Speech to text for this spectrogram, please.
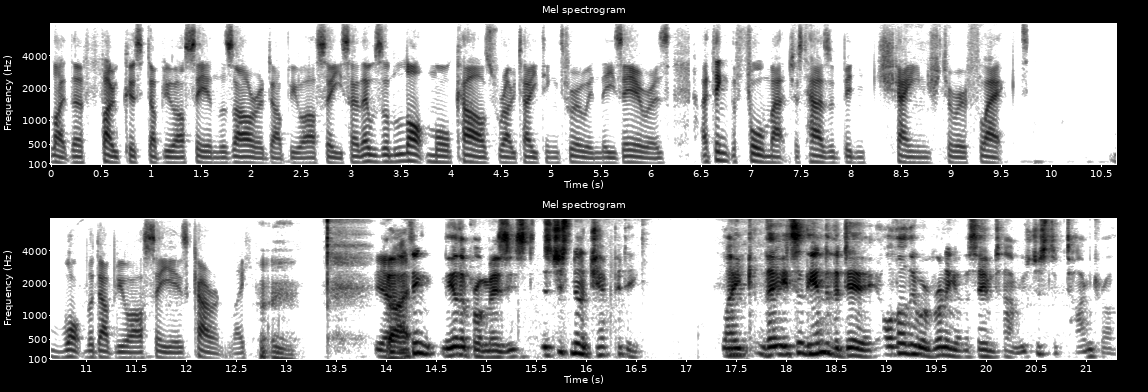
like the Focus WRC and the Xsara WRC, so there was a lot more cars rotating through in these eras. I think the format just hasn't been changed to reflect what the WRC is currently. Yeah, I think the other problem is it's there's just no jeopardy. Like the, it's at the end of the day, although they were running at the same time, it was just a time trial.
